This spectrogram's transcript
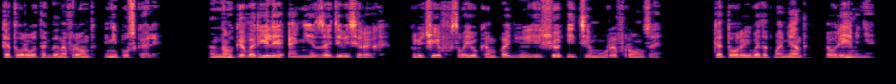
которого тогда на фронт не пускали. Но говорили они за девятерых, включив в свою компанию еще и Тимура Фрунзе, который в этот момент времени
